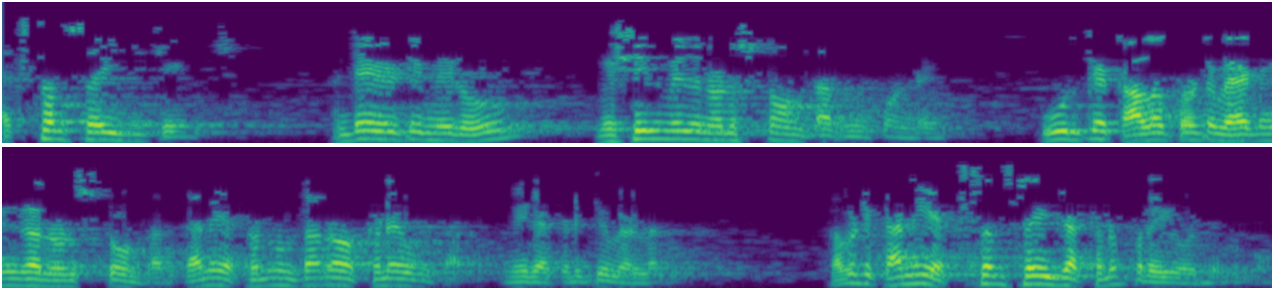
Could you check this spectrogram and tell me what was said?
ఎక్సర్సైజ్ చేయొచ్చు. అంటే ఏమిటి? మీరు మెషిన్ మీద నడుస్తూ ఉంటారనుకోండి. ఊరికే కాళ్ళతోటి వేగంగా నడుస్తూ ఉంటారు. కానీ ఎక్కడ ఉంటారో అక్కడే ఉంటారు. మీరు ఎక్కడికి వెళ్ళరు. కాబట్టి కానీ ఎక్సర్సైజ్ అక్కడ ప్రయోజనము.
